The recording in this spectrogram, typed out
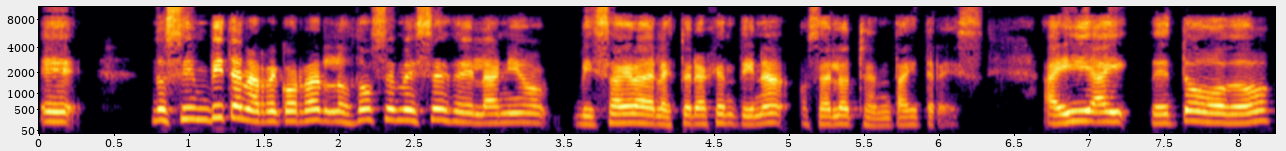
eh, nos invitan a recorrer los 12 meses del año bisagra de la historia argentina, o sea, el 83. Ahí hay de todo.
